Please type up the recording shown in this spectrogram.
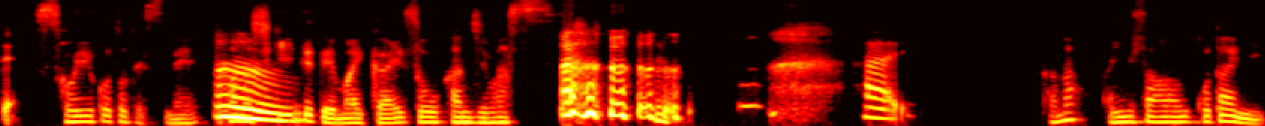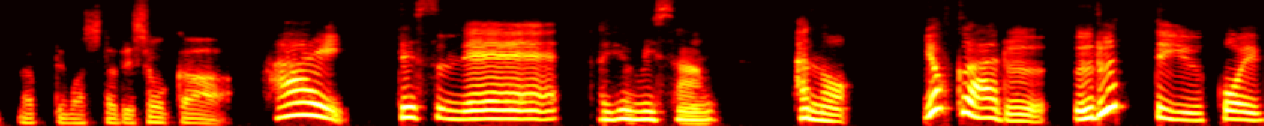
て。そういうことですね。うん話聞いてて毎回そう感じます。はい。かな？あゆみさん答えになってましたでしょうか？はい。ですね。あゆみさん。あの、よくある、売るっていう行為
